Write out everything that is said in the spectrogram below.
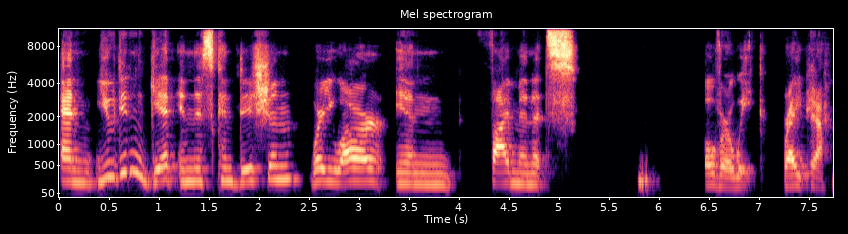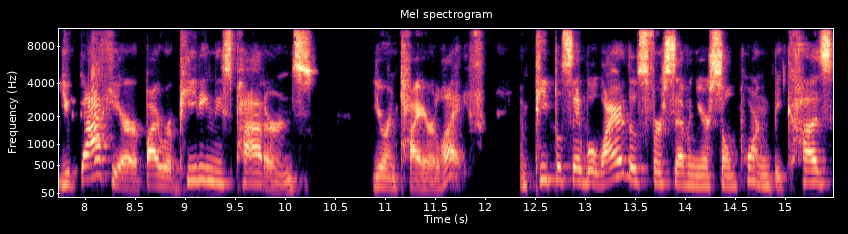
And you didn't get in this condition where you are in five minutes over a week, right? Yeah. You got here by repeating these patterns your entire life. And people say, well, why are those first seven years so important? Because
